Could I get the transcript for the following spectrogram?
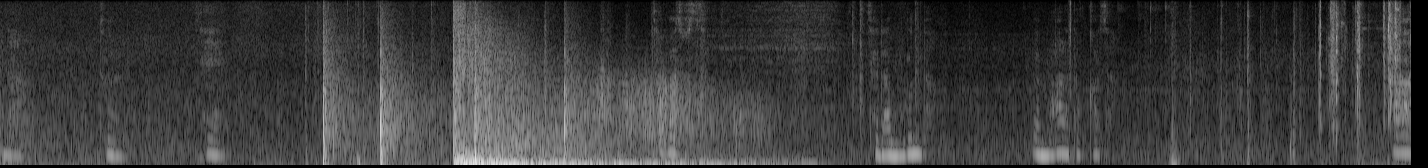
하나, 둘, 셋. 잡아줬어. 쟤나 모른다. 연막 하나 더 까자. 아, 뒤만.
